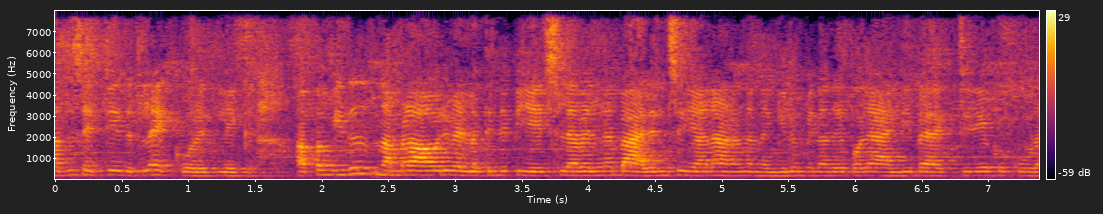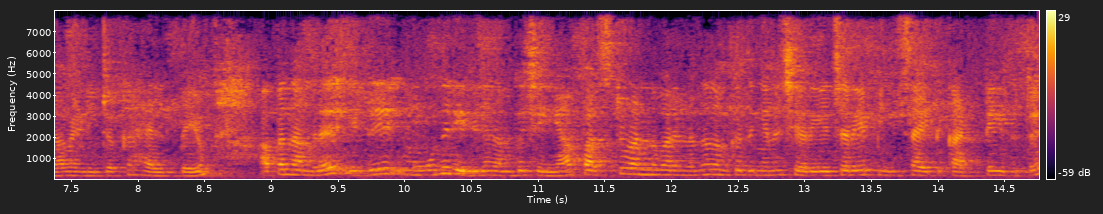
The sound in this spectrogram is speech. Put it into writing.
അത് സെറ്റ് ചെയ്തിട്ടുള്ള എക്കോറിയത്തിലേക്ക് അപ്പം ഇത് നമ്മൾ ആ ഒരു വെള്ളത്തിന്റെ പി എച്ച് ലെവലിനെ ബാലൻസ് ചെയ്യാനാണെന്നുണ്ടെങ്കിലും പിന്നെ അതേപോലെ ആന്റി ബാക്ടീരിയ ഒക്കെ കൂടാൻ വേണ്ടിയിട്ടൊക്കെ ഹെൽപ്പ് ചെയ്യും. അപ്പം നമ്മൾ ഇത് മൂന്ന് രീതിയിൽ നമുക്ക് ചെയ്യാം. ഫസ്റ്റ് വൺ എന്ന് പറയുന്നത് നമുക്കിതിങ്ങനെ ചെറിയ ചെറിയ പീസായിട്ട് കട്ട് ചെയ്തിട്ട്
